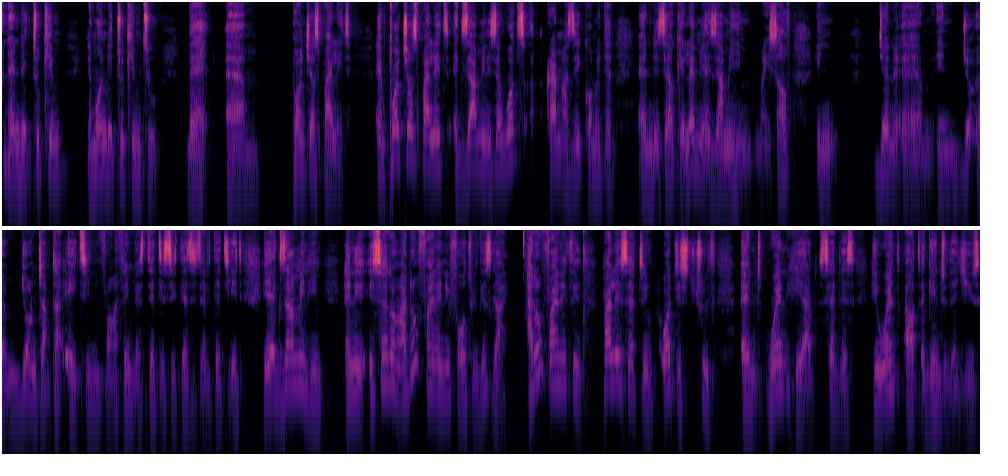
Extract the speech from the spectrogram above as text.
And then they took him, the morning they took him to the um, Pontius Pilate. And Pontius Pilate examined, he said, What crime has he committed? And they said, Okay, let me examine him myself. In um, in um, John chapter 18, from I think verse 36, 37, 38, he examined him and he, he said, oh, I don't find any fault with this guy. I don't find anything. Pilate said to him, What is truth? And when he had said this, he went out again to the Jews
